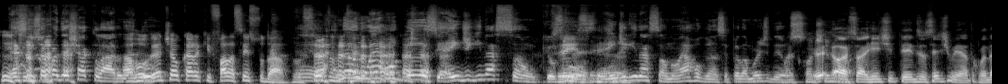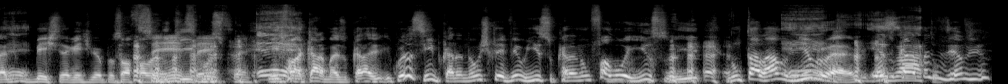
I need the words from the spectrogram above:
É assim, só para deixar claro. né, Arrogante é o cara que fala sem estudar. Você não- Não, não é arrogância, é indignação que eu Sim, tô. sim, é é. indignação, não é arrogância, pelo amor de Mas Deus. continua. Olha só, a gente entende o sentimento. A quantidade É. de besteira que a gente vê o pessoal falando Sim, aqui. sim, com os- sim. A gente É. fala, cara, mas o cara. E coisa simples, o cara não escreveu isso, o cara não falou isso. E não tá lá no É, livro, é. Mas o cara tá exato. dizendo isso.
